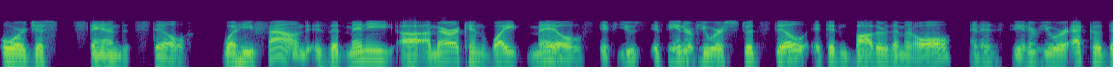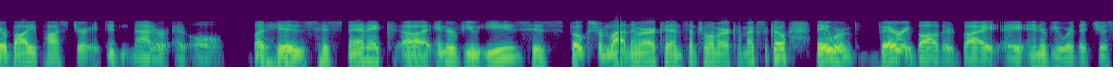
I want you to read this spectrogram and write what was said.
or just stand still. What he found is that many uh, American white males, if you if the interviewer stood still, it didn't bother them at all, and if the interviewer echoed their body posture, it didn't matter at all. But his Hispanic uh, interviewees, his folks from Latin America and Central America, Mexico, they were very bothered by an interviewer that just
